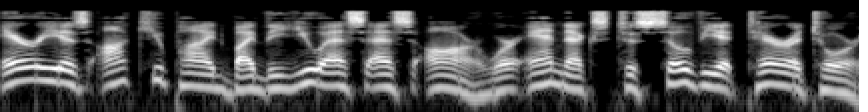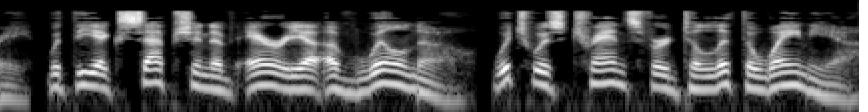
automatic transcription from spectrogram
Areas occupied by the USSR were annexed to Soviet territory, with the exception of area of Wilno, which was transferred to Lithuania,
